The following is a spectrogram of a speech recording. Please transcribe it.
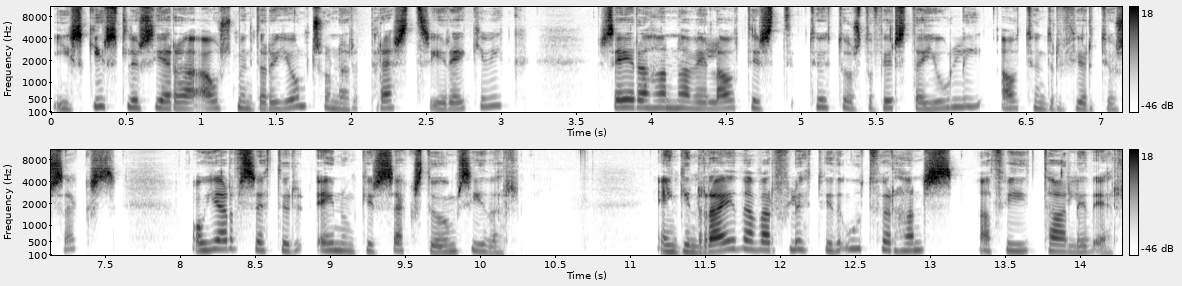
Í skýrslu sér að ásmundara Jónssonar prests í Reykjavík segir að hann hafi látist 21. júli 1846 og jarðsettur einungir 60 um síðar. Engin ræða var flutt við útför hans að því talið er,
